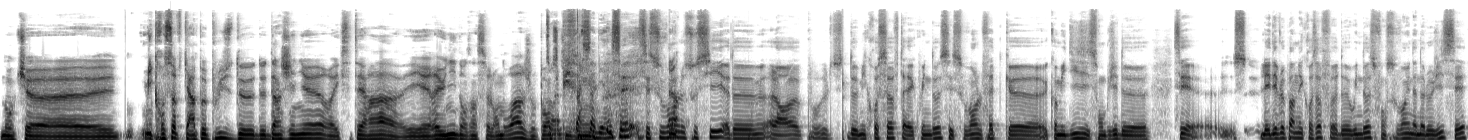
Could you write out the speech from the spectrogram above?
Donc euh, Microsoft qui a un peu plus de de- d'ingénieurs, etc. et réunis dans un seul endroit, je pense qu'ils faire ont. ça bien. C'est c'est souvent Alors- le souci de alors euh, de Microsoft avec Windows, c'est souvent le fait que comme ils disent, ils sont obligés de c'est euh, les développeurs de Microsoft de Windows font souvent une analogie, c'est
